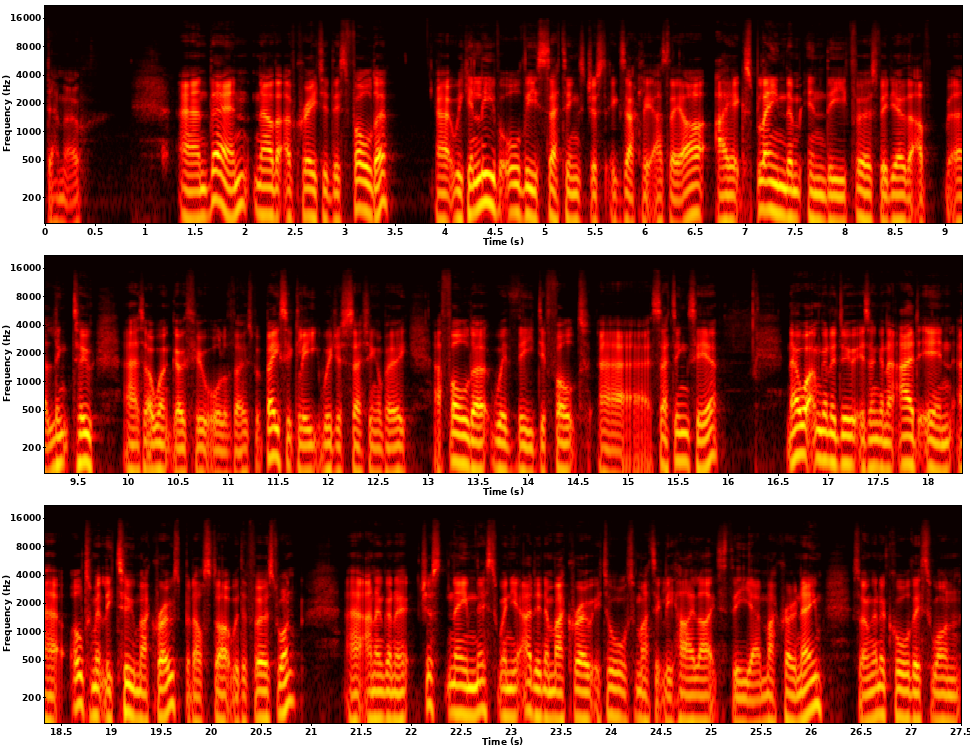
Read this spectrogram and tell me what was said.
demo. And then, now that I've created this folder, uh, we can leave all these settings just exactly as they are. I explained them in the first video that I've uh, linked to, uh, so I won't go through all of those. But basically, we're just setting up a, a folder with the default uh, settings here. Now what I'm going to do is I'm going to add in uh, ultimately two macros, but I'll start with the first one. Uh, and I'm going to just name this. When you add in a macro, it automatically highlights the macro name. So I'm going to call this one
